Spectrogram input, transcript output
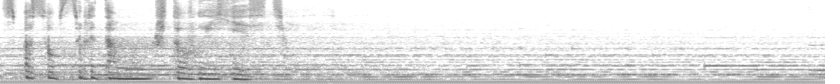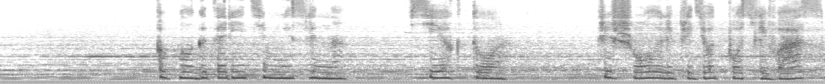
способствовали тому, что вы есть. Поблагодарите мысленно всех, кто пришел или придет после вас,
